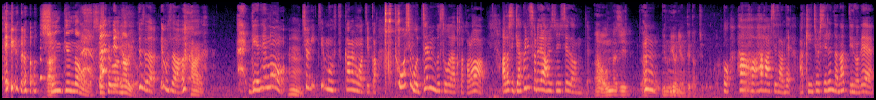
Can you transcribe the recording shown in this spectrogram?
っていうのを。真剣だもの。それはなるよ。でさでもさはい。ゲネも、うん。初日も2日目もっていうか投資も全部そうだったから私逆にそれで安心してたんであ同じあの、ようにやってたっていうことか、こうはあはあはあはあしてたんであ緊張してるんだなっていうので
